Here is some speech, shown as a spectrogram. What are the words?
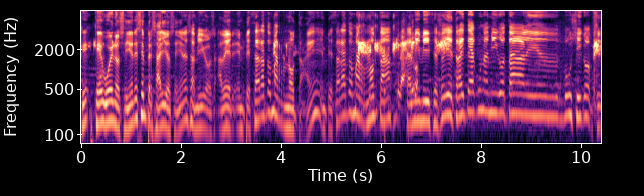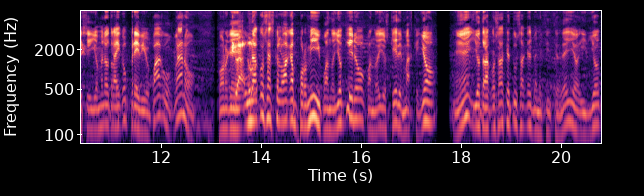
Qué, qué bueno, señores empresarios, señores amigos. A ver, empezar a tomar nota, ¿eh? Empezar a tomar nota. Que a Claro. mí me dices, oye, tráete algún amigo tal, eh, músico. Sí, sí, yo me lo traigo previo pago, claro. Porque Claro. una cosa es que lo hagan por mí cuando yo quiero, cuando ellos quieren más que yo. ¿Eh? Y otra cosa es que tú saques beneficio de ello. Y yo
